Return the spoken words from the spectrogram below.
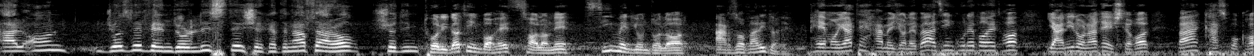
الان جزو وندور لیست شرکت نفت عراق شدیم. تولیدات این واحد سالانه سی میلیون دلار ارزآوری داره. حمایت همه جانبه از این گونه واحدها یعنی رونق اشتغال و کسب و کار.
